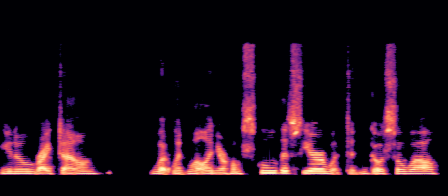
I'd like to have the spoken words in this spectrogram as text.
you know write down what went well in your homeschool this year what didn't go so well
